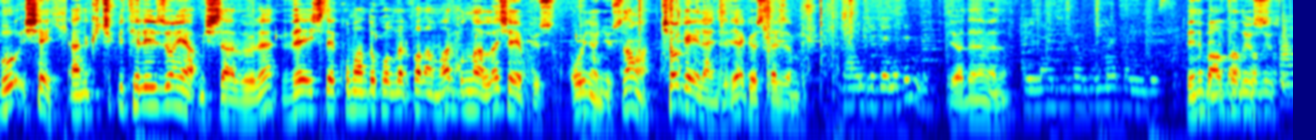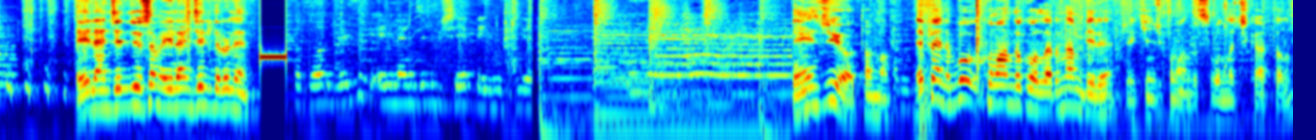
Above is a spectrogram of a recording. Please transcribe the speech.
Bu şey yani küçük bir televizyon yapmışlar böyle ve işte kumanda kolları falan var. Bunlarla şey yapıyorsun. Oyun oynuyorsun ama çok eğlenceli ya göstereceğim dur. Önce denedin mi? Yo denemedim. Eğlenceli olduğunu nereden biliyorsun? Beni baltalıyorsun. eğlenceli diyorsam eğlencelidir ulan. O zaman diyeceksin ki eğlenceli bir şeye benziyor. Benziyor tamam. Efendim bu kumanda kollarından biri. Şu ikinci kumandası bunu da çıkartalım.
